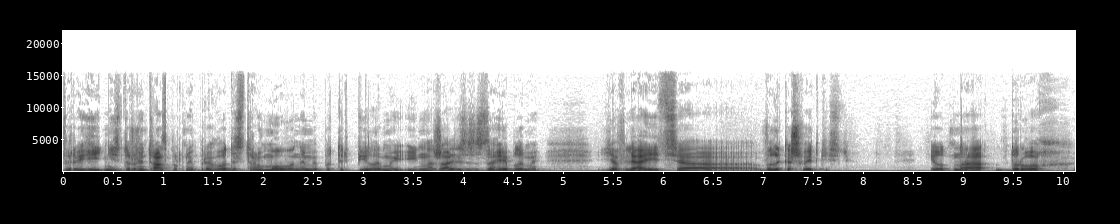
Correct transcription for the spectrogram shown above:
вирогідність дорожньо-транспортної пригоди з травмованими, потерпілими і, на жаль, з загиблими являється велика швидкість. І от на дорогах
